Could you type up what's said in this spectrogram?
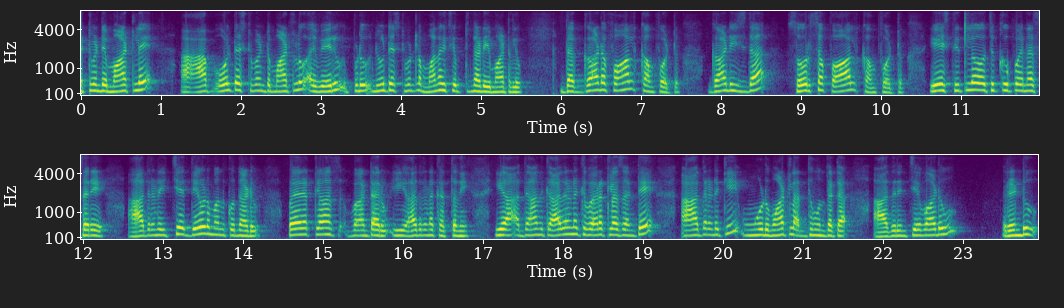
ఎటువంటి మాటలే ఆ ఓల్డ్ టెస్ట్మెంట్ మాటలు అవి వేరు. ఇప్పుడు న్యూ టెస్ట్మెంట్లో మనకు చెప్తున్నాడు ఈ మాటలు. The god of all comfort god is the source of all comfort ఏ స్థితిలో చిక్కుపోయినా సరే ఆదరణ ఇచ్చే దేవుడు మనకున్నాడు. క్లాస్ అంటారు ఈ ఆదరణకర్తని. ఈ దానికి ఆదరణకి క్లాస్ అంటే ఆదరణకి మూడు మాటల అర్థం ఉందట. ఆదరించేవాడు రెండు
